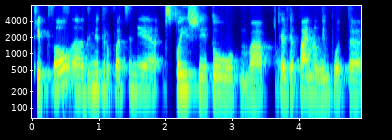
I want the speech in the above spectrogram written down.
TripFlow. Uh, Dumitru, poți să ne spui și tu cumva fel de final input? Uh,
